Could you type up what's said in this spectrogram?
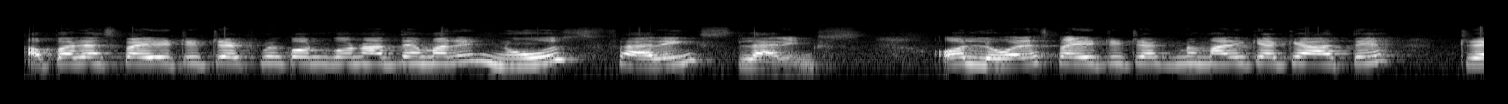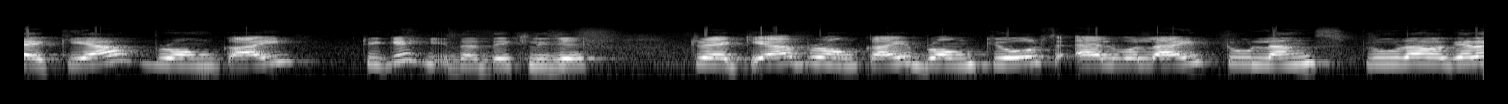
अपर रेस्पायरेटरी ट्रैक्ट में कौन कौन आते हैं हमारे? नोज़ फेरिंग्स लैरिंग्स और लोअर रेस्पायरेटरी ट्रैक्ट में हमारे क्या क्या आते हैं? ट्रैकिया ब्रोंकाई ठीक है? इधर देख लीजिए। Trachea bronchi bronchioles alveoli two lungs pleura वगैरह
